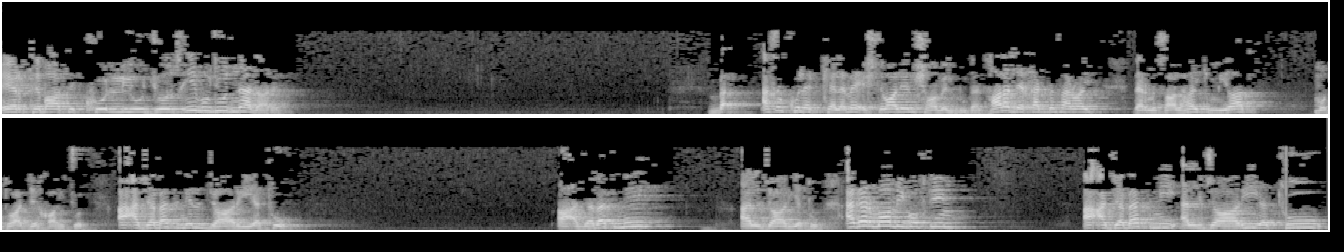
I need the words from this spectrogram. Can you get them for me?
ارتباط کلی و جزئی وجود نداره. اصلا کل کلمه اشتمال یعنی شامل بودن. حالا دقت بفرمایید در مثال هایی که میاد متوجه خواهید شد. اعجبتنی الجاریتو اعجبتنی الجاریتو. اگر ما می‌گفتیم اعجبتنی الجاریتو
